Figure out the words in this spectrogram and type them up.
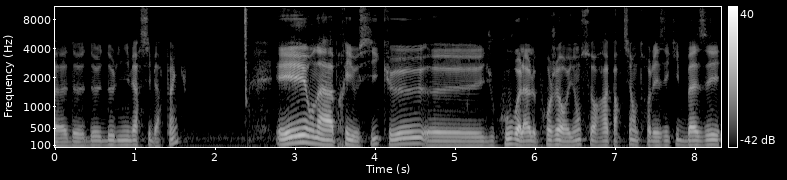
euh, de, l'univers cyberpunk. Et on a appris aussi que euh, du coup voilà le projet Orion sera réparti entre les équipes basées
